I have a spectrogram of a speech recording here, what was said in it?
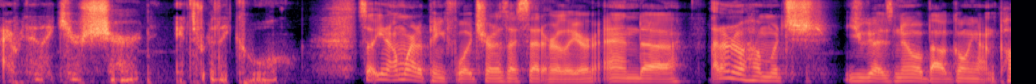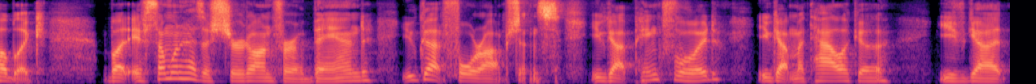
I really like your shirt. It's really cool." So you know, I'm wearing a Pink Floyd shirt, as I said earlier, and uh, I don't know how much you guys know about going out in public, but if someone has a shirt on for a band, you've got four options. You've got Pink Floyd, you've got Metallica, you've got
